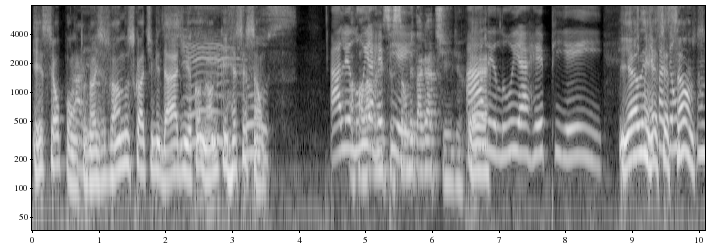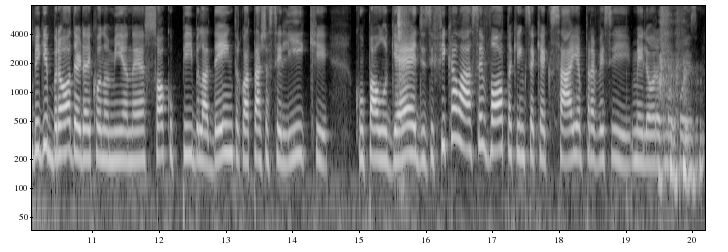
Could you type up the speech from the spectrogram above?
Esse é o ponto. Ai, nós vamos com a atividade econômica em recessão. Jesus. A Aleluia, palavra recessão me arrepiei. dá gatilho. Aleluia, arrepiei. E ela em Podia fazer recessão, um, um Big Brother da economia, né? Só com o PIB lá dentro, com a taxa Selic, com o Paulo Guedes. E fica lá, você vota quem que você quer que saia pra ver se melhora alguma coisa.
